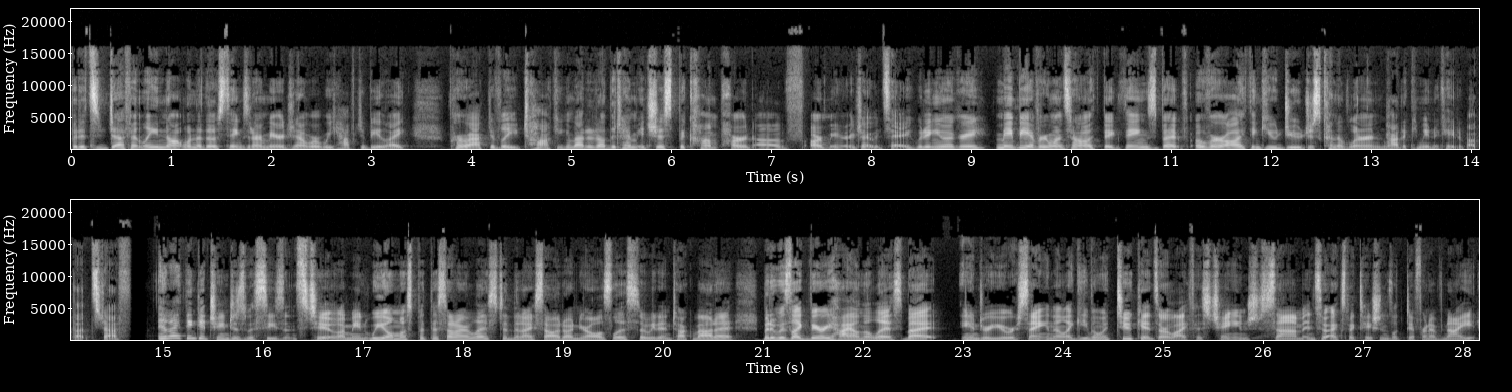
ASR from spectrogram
but it's definitely not one of those those things in our marriage now where we have to be like proactively talking about it all the time. It's just become part of our marriage, I would say. Wouldn't you agree? Maybe every once in a while with big things, but overall, I think you do just kind of learn how to communicate about that stuff. And I think it changes with seasons too. I mean, we almost put this on our list and then I saw it on your all's list, so we didn't talk about it. But it was like very high on the list. But Andrew, you were saying that like even with two kids, our life has changed some. And so expectations look different of night.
